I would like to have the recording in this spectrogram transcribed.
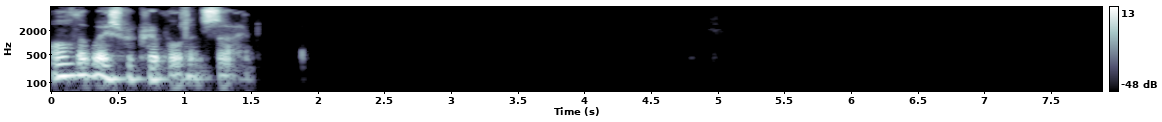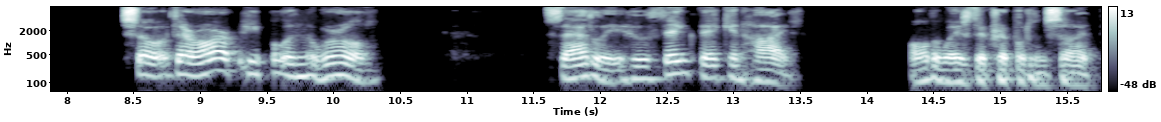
all the ways we're crippled inside? So there are people in the world, sadly, who think they can hide all the ways they're crippled inside.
